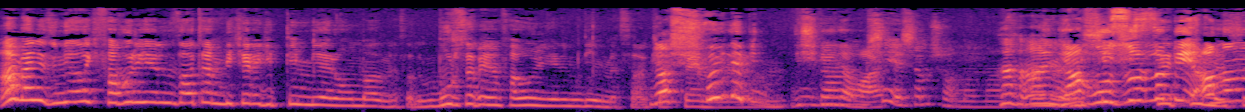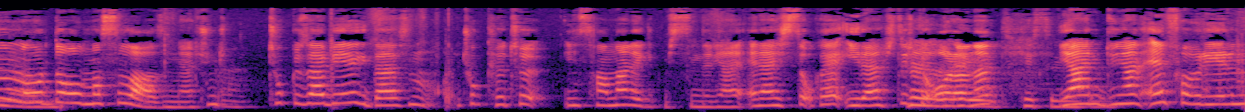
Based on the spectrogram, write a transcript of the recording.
Ama bence dünyadaki favori yerim zaten bir kere gittiğim bir yer olmaz mesela. Bursa benim favori yerim değil mesela. Ya şöyle onu. bir şey de var. Bir şey yaşamış olman Hah, lazım. aynen. Ya Bir şey huzurlu bir lazım. orada olması lazım yani. Çünkü çok güzel bir yere gidersin. Çok kötü insanlarla gitmişsindir yani. Enerjisi o kadar iğrençtir ki Hı, oranın. evet, kesinlikle. Yani dünyanın en favori yerinin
